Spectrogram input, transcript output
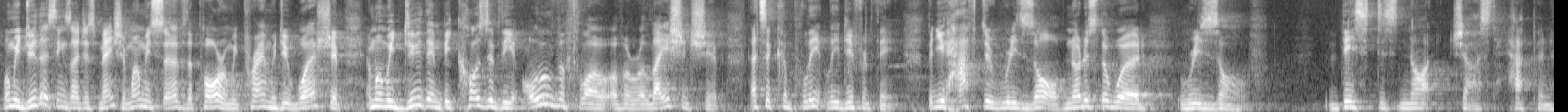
When we do those things I just mentioned, when we serve the poor and we pray and we do worship, and when we do them because of the overflow of a relationship, that's a completely different thing. But you have to resolve. Notice the word resolve. This does not just happen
